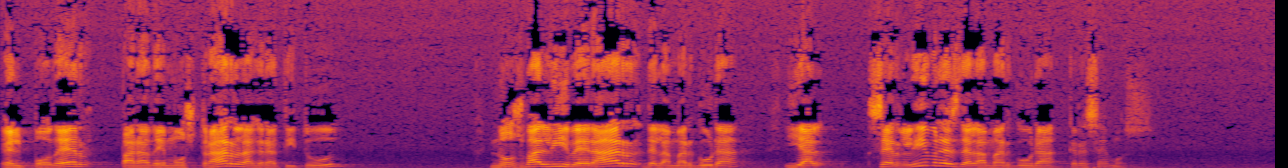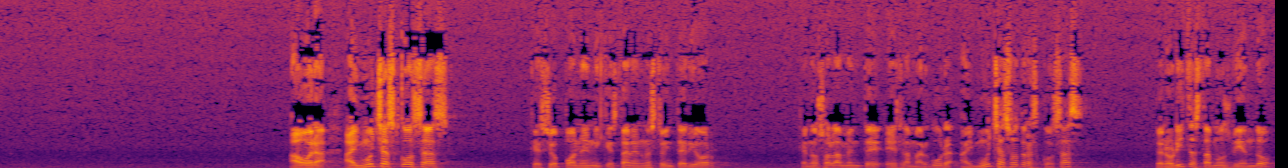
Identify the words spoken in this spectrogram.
el poder para demostrar la gratitud, nos va a liberar de la amargura y al ser libres de la amargura crecemos. Ahora, hay muchas cosas que se oponen y que están en nuestro interior, que no solamente es la amargura, hay muchas otras cosas pero ahorita estamos viendo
